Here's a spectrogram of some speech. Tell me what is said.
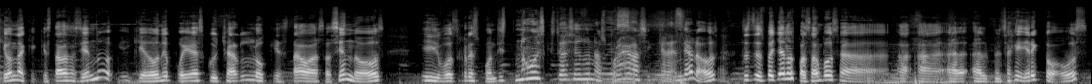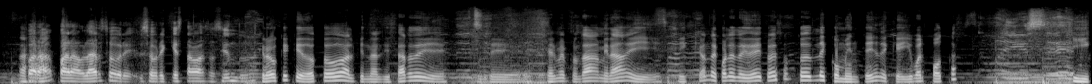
qué onda, que qué estabas haciendo y que dónde podía escuchar lo que estabas haciendo vos. Y vos respondiste, no, es que estoy haciendo unas pruebas y que la vos. Entonces después ya nos pasamos a, a- a- a- al mensaje directo a vos para, para hablar sobre, sobre qué estabas haciendo. Creo que quedó todo al finalizar de, de- él me preguntaba, mira, ¿y, y qué onda? ¿Cuál es la idea y todo eso? Entonces le comenté de que iba al podcast y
